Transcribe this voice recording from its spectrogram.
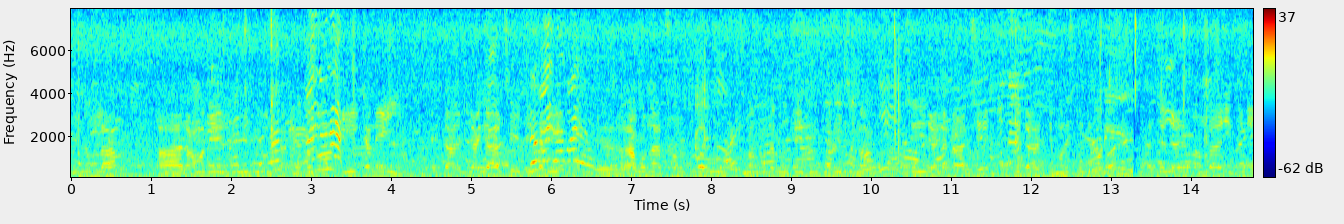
ভিন্ন হলাম আর আমাদের হলো এইখানেই একটা জায়গা আছে যেখানে রাবণ আর সহস্রবাবু নর্মদার মধ্যে যুদ্ধ হয়েছিল সেই জায়গাটা আছে, সেটা হচ্ছে মহেশমতি নগর আচ্ছা যাই হোক, আমরা এখানে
